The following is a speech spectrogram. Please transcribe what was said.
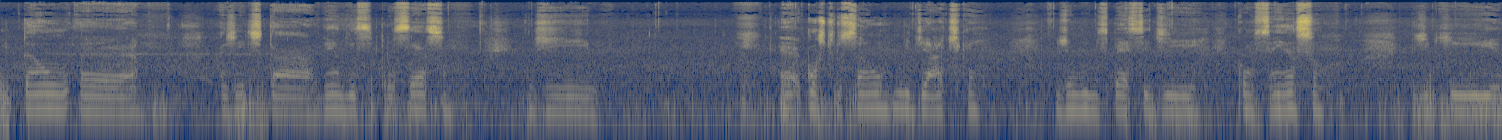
Então, é, a gente está vendo esse processo de é, construção midiática de uma espécie de consenso de que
